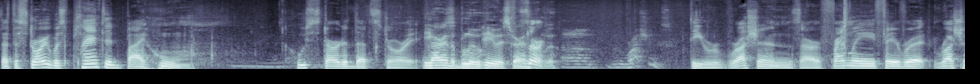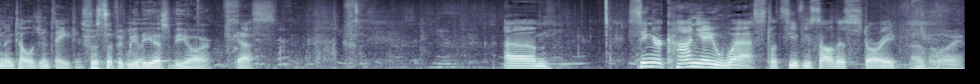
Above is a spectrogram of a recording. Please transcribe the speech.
that the story was planted by whom? Who started that story? Guy in the blue. He was Guy in the blue. The Russians. The Russians, our friendly favorite Russian intelligence agency. Specifically the SVR. Yes. Um, singer Kanye West. Let's see if you saw this story. Oh boy.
